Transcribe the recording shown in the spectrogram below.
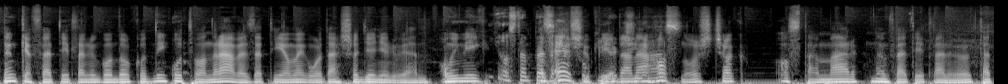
Nem kell feltétlenül gondolkodni, ott van, rávezeti a megoldásra gyönyörűen. Ami még Igen, aztán az első példánál csinálsz. hasznos, csak aztán már nem feltétlenül. Tehát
